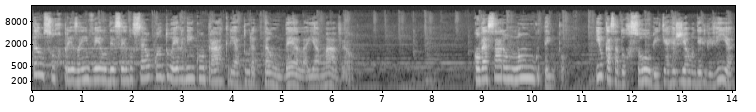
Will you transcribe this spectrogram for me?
Tão surpresa em vê-lo descer do céu quanto ele de encontrar criatura tão bela e amável. Conversaram longo tempo, e o caçador soube que a região onde ele vivia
